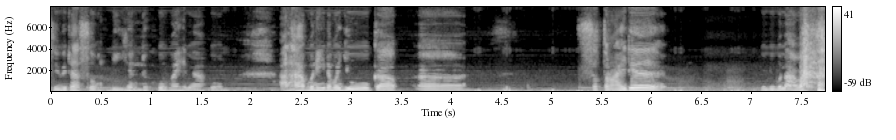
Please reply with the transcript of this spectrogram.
ชีวิตสุขดีกันทุกคนนะครับผมเอาละครับวันนี้เรามาอยู่กับสไตรเดอร์ไม่รู้มันอ่านว่าอะไร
